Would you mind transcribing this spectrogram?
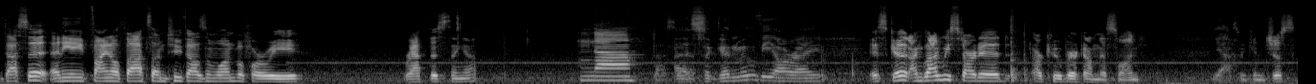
that's it. Any final thoughts on 2001 before we wrap this thing up? Nah. That's it. it's a good movie, all right. It's good. I'm glad we started our Kubrick on this one. Yeah. We can just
